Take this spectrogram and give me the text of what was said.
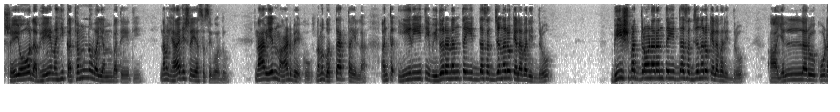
ಶ್ರೇಯೋ ಲಭೇಮಹಿ ಕಥಂನು ವಯಂಬತೇತಿ ನಮಗೆ ಹೇಗೆ ಶ್ರೇಯಸ್ಸು ಸಿಗೋದು? ನಾವೇನ್ ಮಾಡಬೇಕು? ನಮಗೆ ಗೊತ್ತಾಗ್ತಾ ಇಲ್ಲ. ಅಂತ ಈ ರೀತಿ ವಿದುರನಂತೆ ಇದ್ದ ಸಜ್ಜನರು ಕೆಲವರಿದ್ರು. ಭೀಷ್ಮದ್ರೋಣರಂತೆ ಇದ್ದ ಸಜ್ಜನರು ಕೆಲವರಿದ್ದರು ಆ ಎಲ್ಲರೂ ಕೂಡ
